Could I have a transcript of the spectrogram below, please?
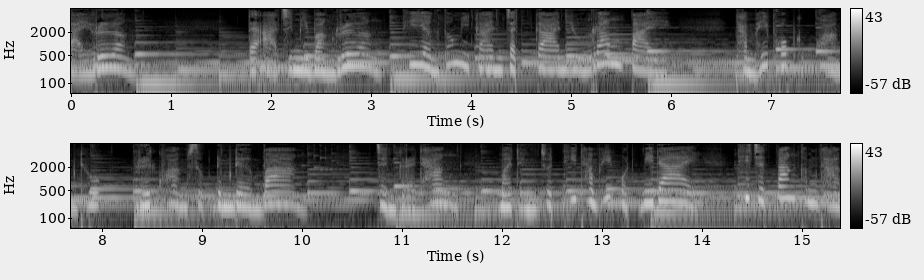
ลายๆ เรื่อง แต่อาจจะมีบางเรื่องที่ยังต้องมีการจัดการอยู่ร่ำไปทำให้พบกับความทุกข์หรือความสุขเดิมๆบ้าง จนกระทั่งมาถึงจุดที่ทำให้อดไม่ได้ ที่จะตั้งคำถาม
